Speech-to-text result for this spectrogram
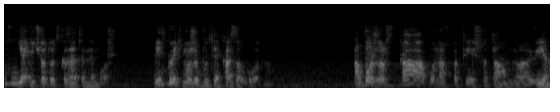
Мгм. я нічого тут сказати не можу. Відповідь може бути яка завгодно. Або жорстка, або навпаки, що там е, він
